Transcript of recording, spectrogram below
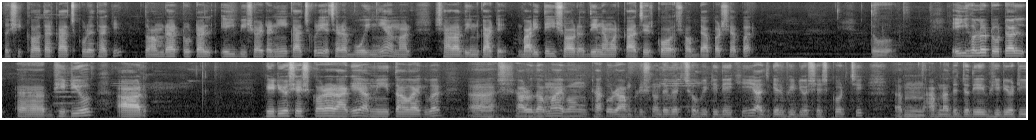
তো শিক্ষকতার কাজ করে থাকি। তো আমরা টোটাল এই বিষয়টা নিয়েই কাজ করি, এছাড়া বই নিয়ে আমার সারা দিন কাটে। বাড়িতেই সারাদিন আমার কাজের ক- সব ব্যাপার স্যাপার। তো এই হলো টোটাল ভিডিও আর ভিডিও শেষ করার আগে আমি তাও একবার আহ, সারদামা এবং ঠাকুর রামকৃষ্ণ দেবের ছবিটি দেখিয়ে আজকের ভিডিও শেষ করছি। আপনাদের যদি এই ভিডিওটি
